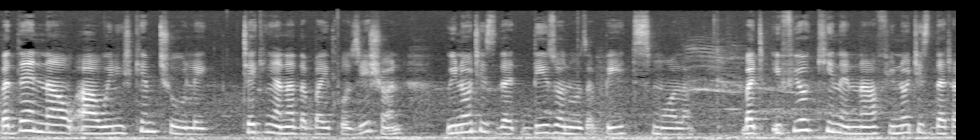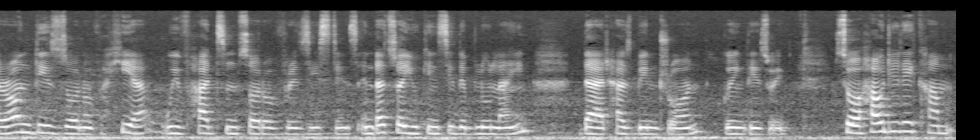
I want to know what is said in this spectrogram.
But then now uh, when it came to like taking another buy position we noticed that this one was a bit smaller but if you're keen enough you notice that around this zone over here we've had some sort of resistance. And that's why you can see the blue line that has been drawn going this way. So how did they come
